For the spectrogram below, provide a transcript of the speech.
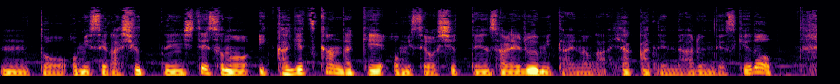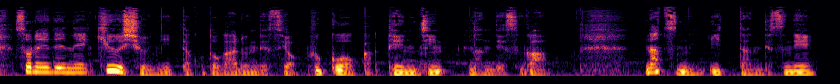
うんと、お店が出店して、その1ヶ月間だけお店を出店されるみたいのが百貨店であるんですけど、それでね、九州に行ったことがあるんですよ。福岡、天神なんですが、夏に行ったんですね。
